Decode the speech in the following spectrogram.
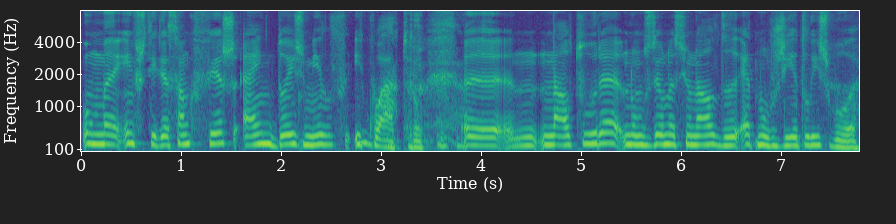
uma investigação que fez em 2004, uh, na altura no Museu Nacional de Etnologia de Lisboa.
